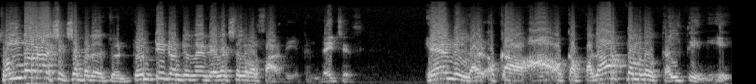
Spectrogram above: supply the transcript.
తొందరగా శిక్ష పడవచ్చు ట్వంటీ ట్వంటీ నైన్ ఎలక్షన్ల వరకు సాగదీయకండి. దయచేసి. ఏంది ఒక ఆ- ఒక పదార్థంలో కల్తీని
